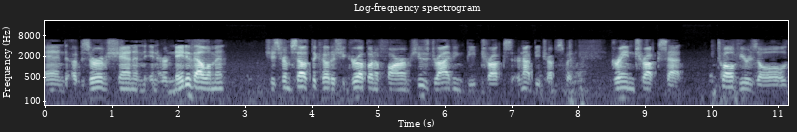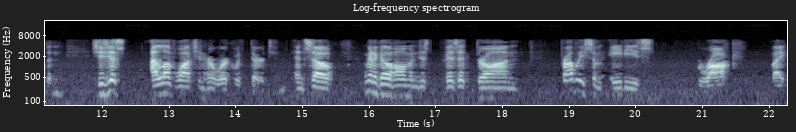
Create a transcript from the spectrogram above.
and observe Shannon in her native element. She's from South Dakota. She grew up on a farm. She was driving beet trucks, or not beet trucks, but grain trucks at 12 years old. And she's just, I love watching her work with dirt. And so I'm going to go home and just visit, throw on probably some 80s rock, like,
